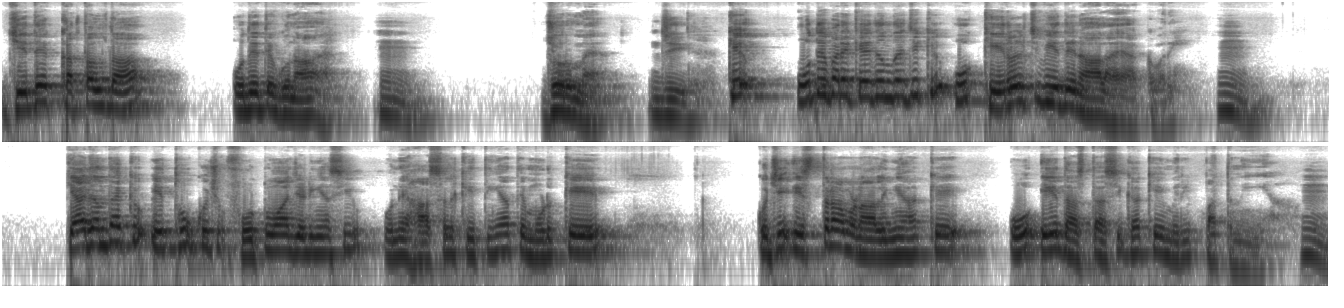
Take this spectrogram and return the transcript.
ਜਿਹਦੇ ਕਤਲ ਦਾ ਉਹਦੇ ਤੇ ਗੁਨਾਹ ਹੈ। ਹੂੰ। ਜੁਰਮ ਹੈ। ਜੀ। ਕਿ ਉਹਦੇ ਬਾਰੇ ਕਿਹਾ ਜਾਂਦਾ ਜੀ ਕਿ ਉਹ ਕੇਰਲ 'ਚ ਵੀ ਇਹਦੇ ਨਾਲ ਆਇਆ ਇੱਕ ਵਾਰੀ। ਹੂੰ। ਕਿਹਾ ਜਾਂਦਾ ਕਿ ਇੱਥੋਂ ਕੁਝ ਫੋਟੋਆਂ ਜਿਹੜੀਆਂ ਸੀ ਉਹਨੇ ਹਾਸਲ ਕੀਤੀਆਂ ਤੇ ਮੁੜ ਕੇ ਕੁਝ ਇਸ ਤਰ੍ਹਾਂ ਬਣਾ ਲਈਆਂ ਕਿ ਉਹ ਇਹ ਦੱਸਦਾ ਸੀਗਾ ਕਿ ਇਹ ਮੇਰੀ ਪਤਨੀ ਆ। ਹੂੰ।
